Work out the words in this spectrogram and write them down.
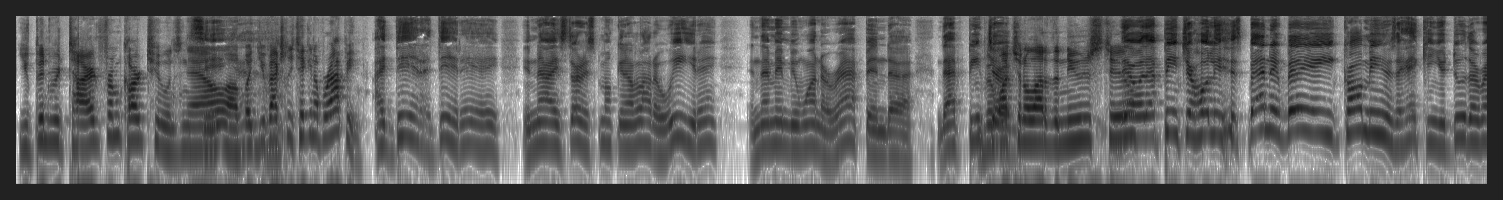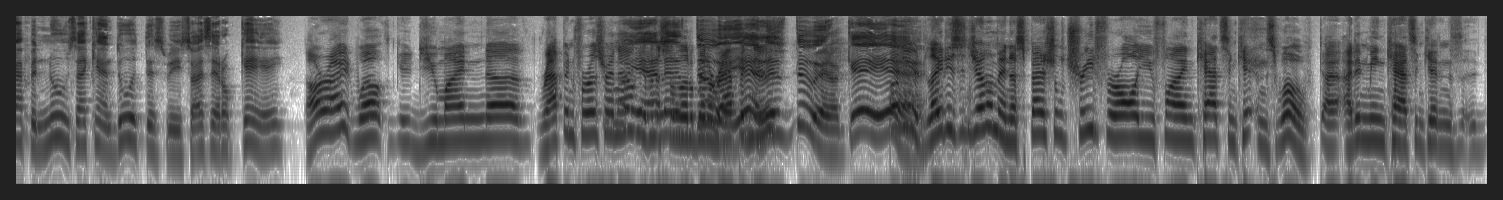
you've been retired from cartoons now, See, uh, but you've actually taken up rapping. I did, I did, eh? eh. And now I started smoking a lot of weed, eh? And that made me want to rap. And uh, that pinche. You've been watching a lot of the news too. Yeah, well, that pinche holy Hispanic, man, he called me. He was like, hey, can you do the rapping news? I can't do it this week. So I said, okay, eh? All right. Well, do you mind uh, rapping for us right now? Oh, yeah, Giving us a little bit of it. rapping Yeah, news. let's do it, okay? Oh, Yeah. dude, ladies and gentlemen, a special treat for all you fine cats and kittens. Whoa, I, I didn't mean cats and kittens. Ooh,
